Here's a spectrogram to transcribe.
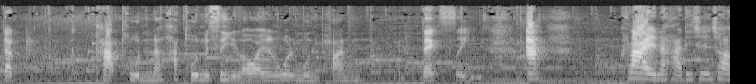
แต่ขาดทุนนะ ขาดทุนไปสี่ร้อยนะทุกคนหมุนพันแตกสี่อะ ใครนะคะที่ชื่นชอบ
